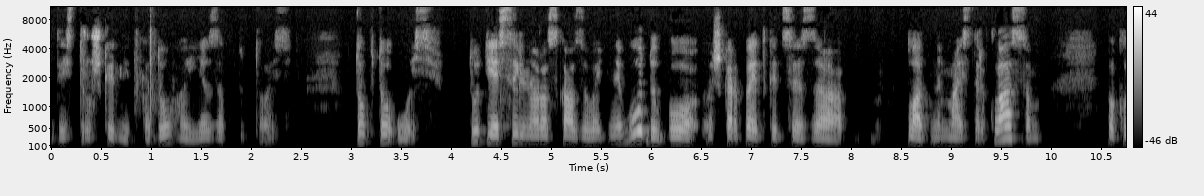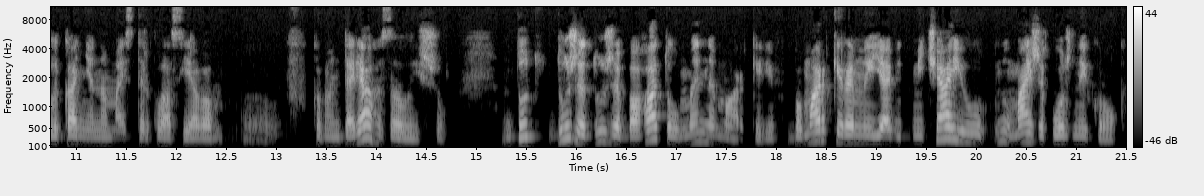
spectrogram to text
Десь трошки нитка довга, і я запуталась. Тобто ось. Тут я сильно розказувати не буду, бо шкарпетки це за платним майстер-класом. Покликання на майстер-клас я вам е, в коментарях залишу. Тут дуже-дуже багато у мене маркерів, бо маркерами я відмічаю ну, майже кожний крок.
